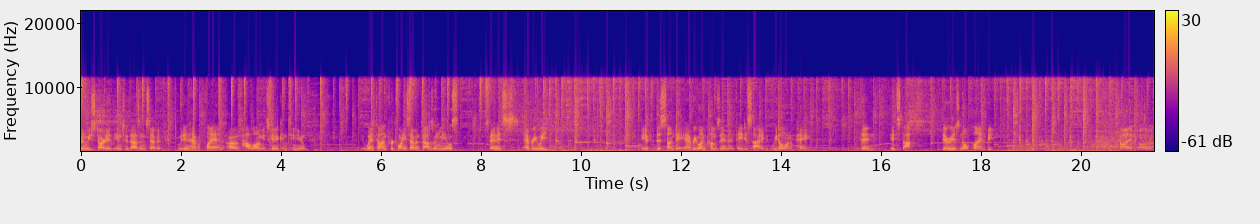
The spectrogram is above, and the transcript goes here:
When we started in 2007, we didn't have a plan of how long it's going to continue. It went on for 27,000 meals, and it's every week. If this Sunday everyone comes in and they decide we don't want to pay, then it stops. There is no plan B. Come on follow me.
